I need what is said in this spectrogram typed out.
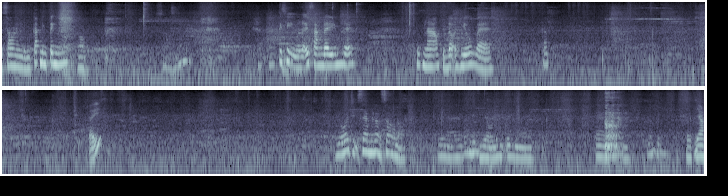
sau này đừng cắt linh tinh không. Lắm. Cái chị mà lấy sang đây cũng thế. Lúc nào cũng phải đợi hiếu về. Cắt. Đấy Ơi, chị xem cái đằng sau nào. Đây này vẫn bị nhiều linh tinh này. Bị được nha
